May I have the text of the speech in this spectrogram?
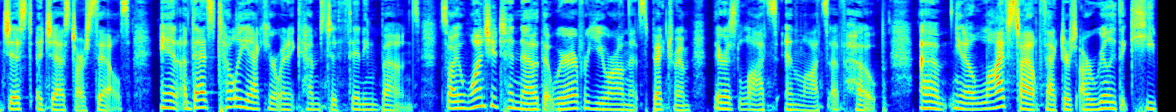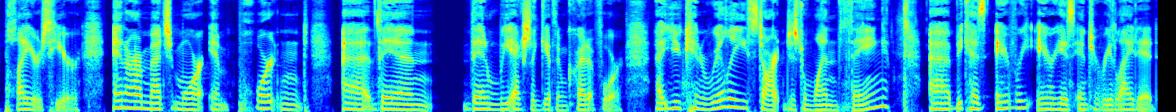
just adjust ourselves. And that's totally accurate when it comes to thinning bones. So I want you to know that wherever you are on that spectrum, there is lots and lots of hope. Um, you know, lifestyle factors are really the key players here and are much more important uh, than than we actually give them credit for. Uh, you can really start just one thing uh, because every area is interrelated.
